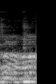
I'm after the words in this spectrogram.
करदा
